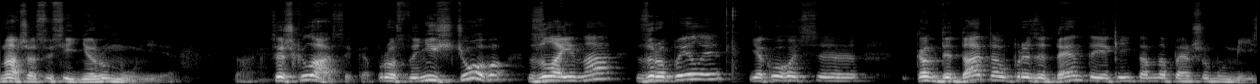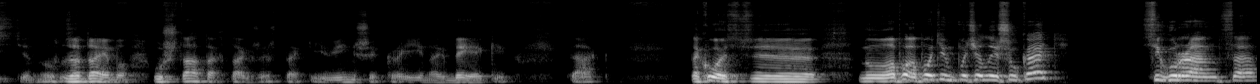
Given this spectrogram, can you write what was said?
наша сусідня Румунія. Так, це ж класика. Просто нічого з лайна зробили якогось е, кандидата в президенти, який там на першому місці. Ну, згадаємо, у Штатах так же ж, так і в інших країнах деяких. Так. Так ось, е, ну, а, а потім почали шукати Сігуранца,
